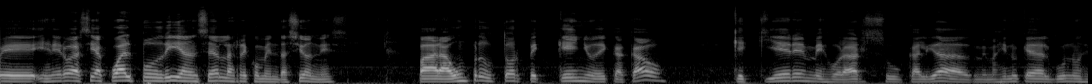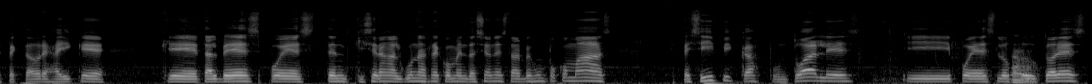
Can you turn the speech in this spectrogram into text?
eh, ingeniero García, ¿cuál podrían ser las recomendaciones para un productor pequeño de cacao que quiere mejorar su calidad? Me imagino que hay algunos espectadores ahí que, que tal vez pues quisieran algunas recomendaciones tal vez un poco más específicas, puntuales y pues los productores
